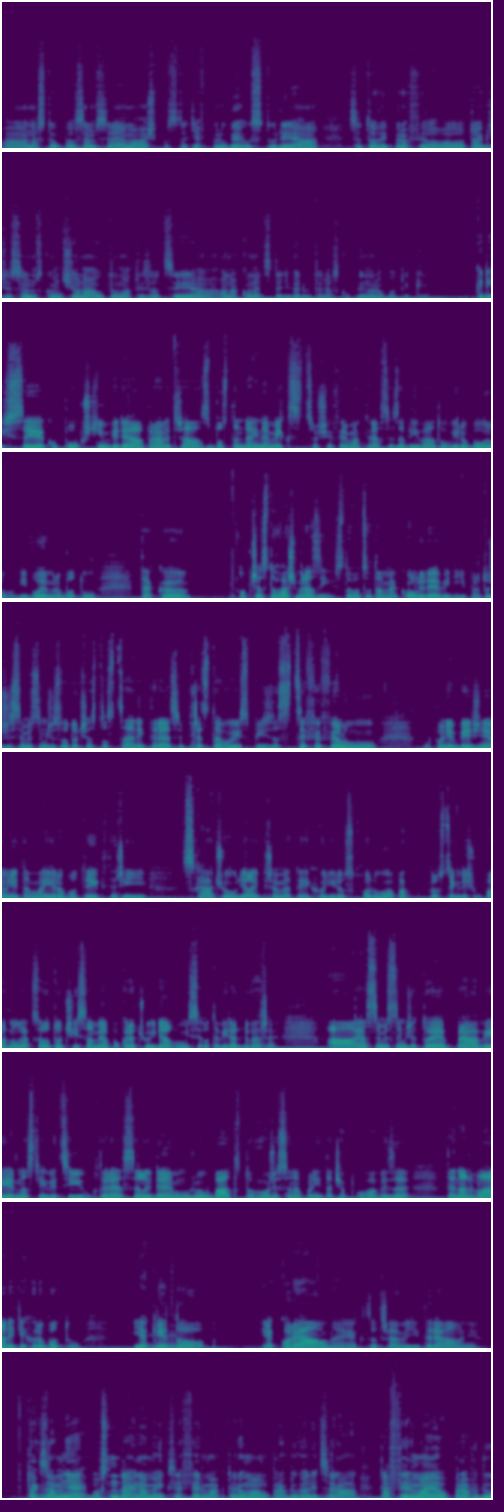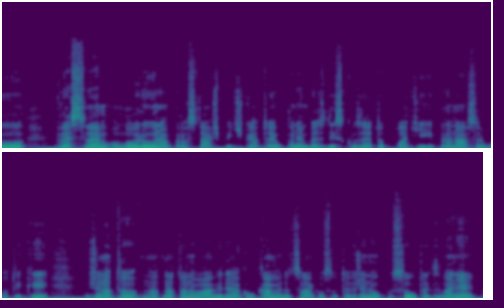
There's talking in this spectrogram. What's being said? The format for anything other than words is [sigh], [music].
a nastoupil jsem sem a až v podstatě v průběhu studia se to vyprofilovalo tak, že jsem skončil na automatizaci a, a nakonec teď vedu teda skupinu robotiky když si jako pouštím videa právě třeba z Boston Dynamics, což je firma, která se zabývá tou výrobou, vývojem robotů, tak eh, občas toho až mrazí z toho, co tam jako lidé vidí, protože si myslím, že jsou to často scény, které si představují spíš ze sci-fi filmů. Úplně běžně oni tam mají roboty, kteří skáčou, dělají přemety, chodí do schodů a pak prostě když upadnou, tak se otočí sami a pokračují dál, umí si otevírat dveře. A já si myslím, že to je právě jedna z těch věcí, u které si lidé můžou bát toho, že se naplní ta čapková vize té nadvlády těch robotů. Jak mm-hmm. je mhm. to jako reálné, jak to třeba vidíte reálně? Tak za mě Boston Dynamics je firma, kterou mám opravdu velice rád. Ta firma je opravdu ve svém oboru naprostá špička. To je úplně bez diskuze, to platí i pro nás robotiky, že na, to, na, na ta nová videa koukáme docela jako s otevřenou pusou takzvaně.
